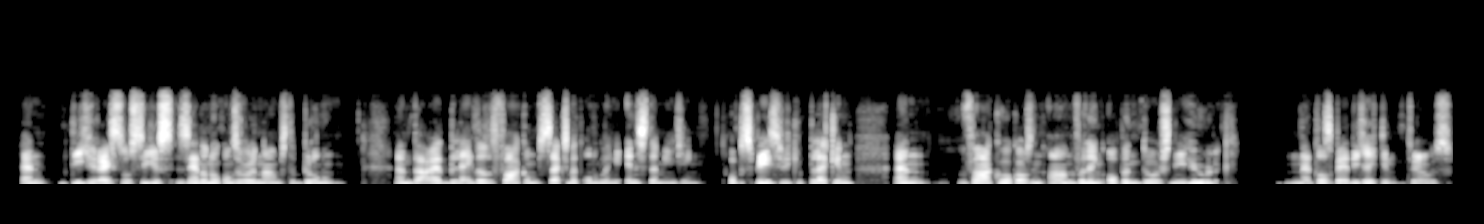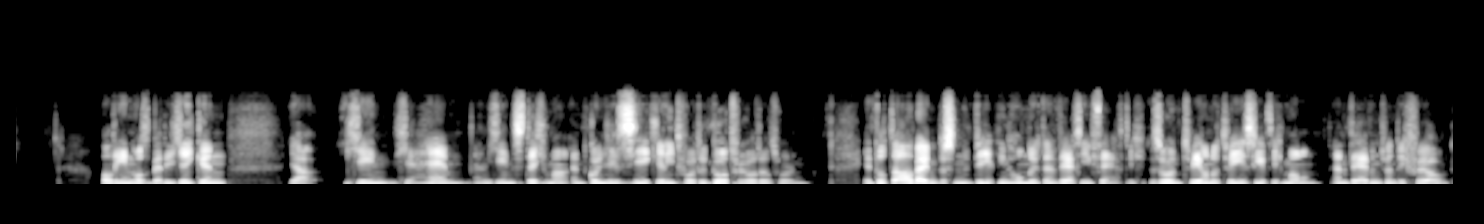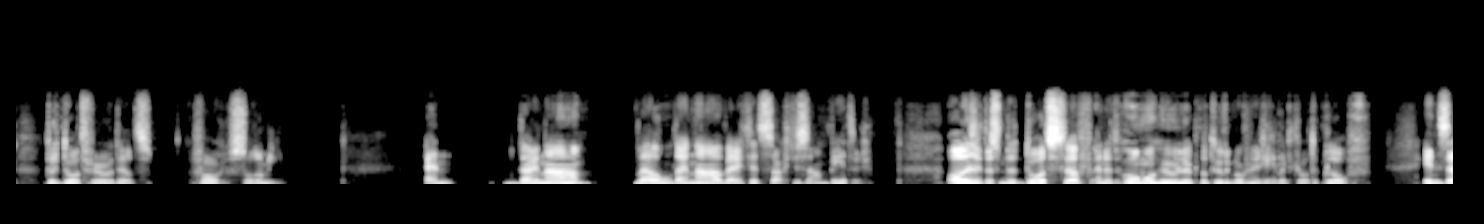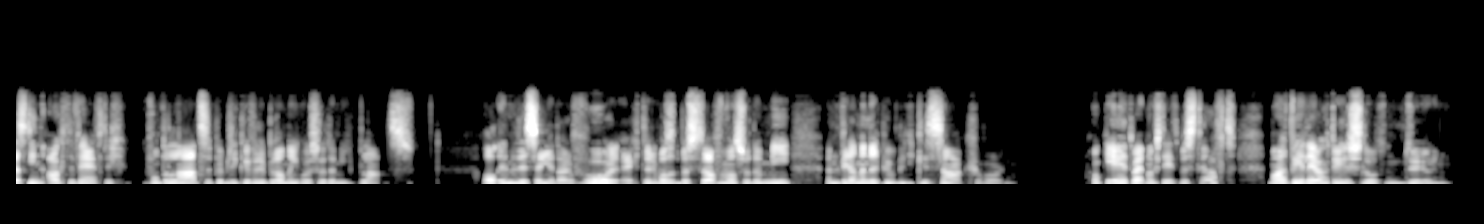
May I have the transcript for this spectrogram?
En die gerechtsdossiers zijn dan ook onze voornaamste bronnen. En daaruit blijkt dat het vaak om seks met onderlinge instemming ging, op specifieke plekken en vaak ook als een aanvulling op een doorsnee huwelijk. Net als bij de Grieken trouwens. Alleen was bij de Grieken ja, geen geheim en geen stigma en kon je er zeker niet voor ter dood veroordeeld worden. In totaal werden tussen 1400 en 1550 zo'n 272 mannen en 25 vrouwen ter dood veroordeeld voor sodomie. En daarna, wel, daarna werd het zachtjes aan beter. Al is er tussen de doodstraf en het homohuwelijk natuurlijk nog een redelijk grote kloof. In 1658 vond de laatste publieke verbranding voor sodomie plaats. Al in de decennia daarvoor echter was het bestraffen van sodomie een veel minder publieke zaak geworden. Oké, het werd nog steeds bestraft, maar veel achter gesloten deuren.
